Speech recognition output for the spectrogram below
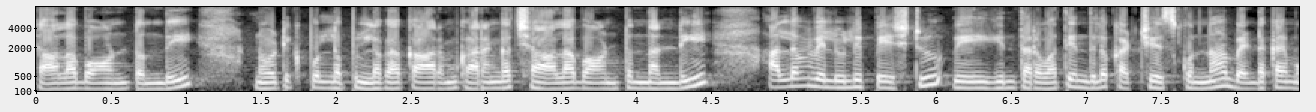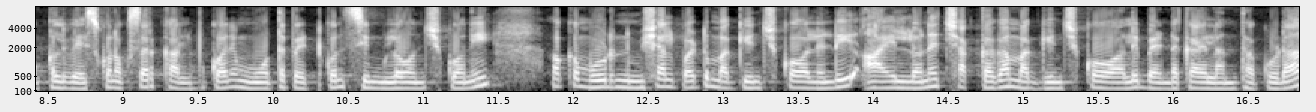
చాలా బాగుంటుంది. నోటికి పుల్ల పుల్లగా కారం కారంగా చాలా బాగుంటుందండి. అల్లం వెల్లుల్లి పేస్ట్ వేగిన తర్వాత ఇందులో కట్ చేసుకున్న బెండకాయ ముక్కలు వేసుకొని ఒకసారి కలుపుకొని మూత పెట్టుకొని సిమ్లో ఉంచుకొని ఒక మూడు నిమిషాల పాటు మగ్గించుకోవాలండి. ఆయిల్లోనే చక్కగా మగ్గించుకోవాలి బెండకాయలంతా కూడా.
